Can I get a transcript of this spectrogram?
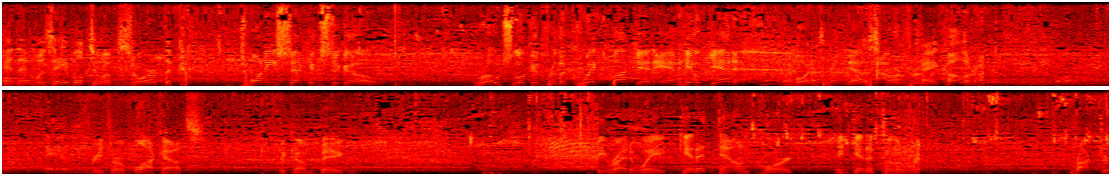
and then was able to absorb the 20 seconds to go. Roach looking for the quick bucket and he'll get it. Boy, what a, yeah, what a power through take. color. Free throw blockouts become big. Right away. Get it down court and get it to the rim. Proctor.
